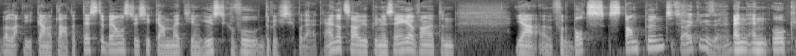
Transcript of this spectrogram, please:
okay, je kan het laten testen bij ons, dus je kan met je rust gevoel drugs gebruiken. Hè? Dat zou je kunnen zeggen vanuit een ja, verbodsstandpunt. Zou je kunnen zeggen. En, en ook,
